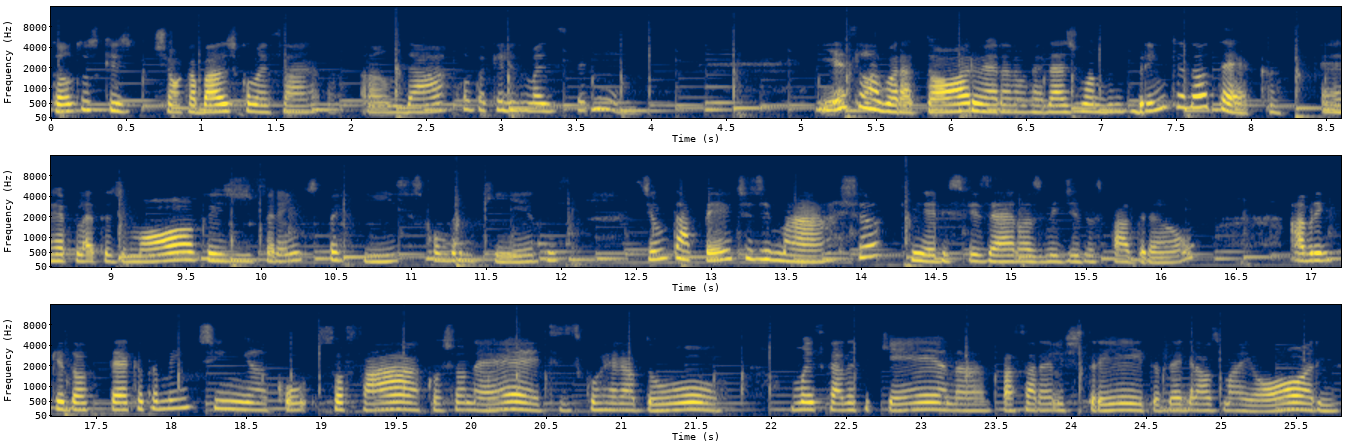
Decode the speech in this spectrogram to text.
tanto que tinham acabado de começar a andar quanto aqueles mais experientes. E esse laboratório era, na verdade, uma brinquedoteca, é, repleta de móveis de diferentes superfícies com brinquedos. Tinha um tapete de marcha, que eles fizeram as medidas padrão. A brinquedoteca também tinha sofá, colchonetes, escorregador, uma escada pequena, passarela estreita, degraus maiores,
